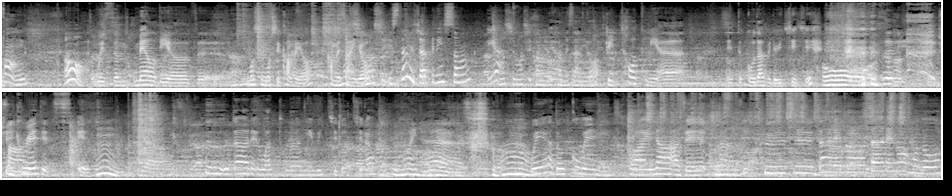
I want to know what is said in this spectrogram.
song Oh with the melody of uh, もしもし亀よ亀さんよもし Is that a Japanese song? Yeah. もしもしかみおかめさんよ She taught me a えっと 5W11 おお She created it うん Yeah フウダーレワトナウィッチどちらうまいねう。ウェアドコウェイズホワイナーゼ。フズダレのダレのもの。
